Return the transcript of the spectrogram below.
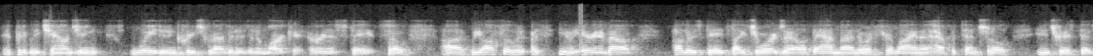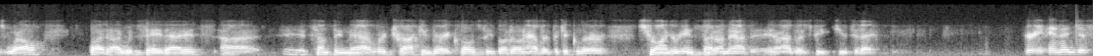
particularly challenging way to increase revenues in a market or in a state. So uh, we also are, you know, hearing about other states like Georgia, Alabama, North Carolina have potential interest as well. But I would say that uh, it's something that we're tracking very closely, but don't have a particular stronger insight on that, you know, as I speak to you today. Great. And then just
